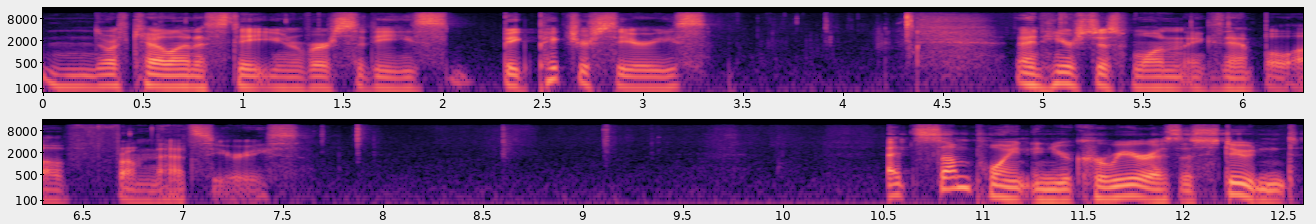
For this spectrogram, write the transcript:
North Carolina State University's Big Picture series. And here's just one example of from that series. At some point in your career as a student,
